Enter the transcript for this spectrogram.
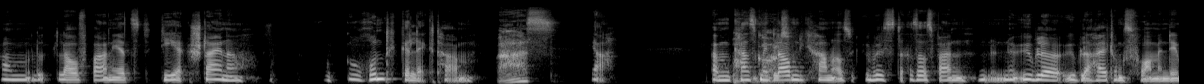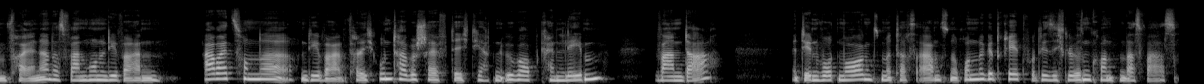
äh, ähm, Laufbahn jetzt, die Steine rund geleckt haben. Was? Ähm, kannst mir Gott. glauben, die kamen aus übelst, also es war ein- eine üble, üble Haltungsform in dem Fall. Ne? Das waren Hunde, die waren Arbeitshunde und die waren völlig unterbeschäftigt, die hatten überhaupt kein Leben. Die waren da. Mit denen wurde morgens, mittags, abends eine Runde gedreht, wo die sich lösen konnten, das war's.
